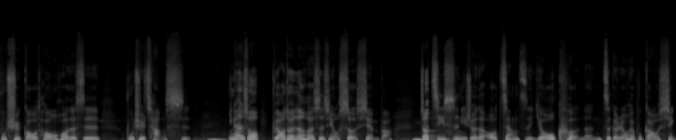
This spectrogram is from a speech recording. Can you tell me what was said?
不去沟通，或者是不去尝试。嗯应该说，不要对任何事情有设限吧。嗯就即使你觉得哦这样子有可能这个人会不高兴，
